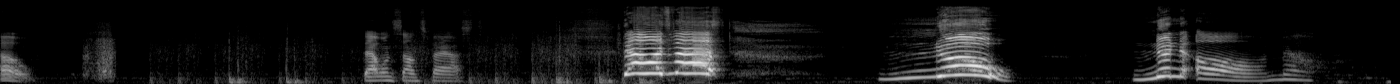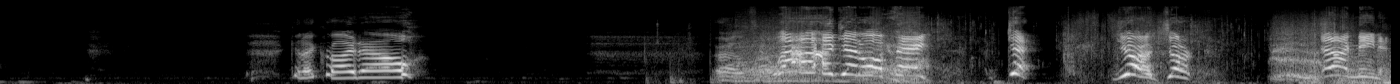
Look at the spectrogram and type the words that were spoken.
Oh. That one sounds fast. That one's fast! No! No, no. Oh, no. Can I cry now? Alright, let's go. Ah, get off me! Get! You're a jerk! And I mean it!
